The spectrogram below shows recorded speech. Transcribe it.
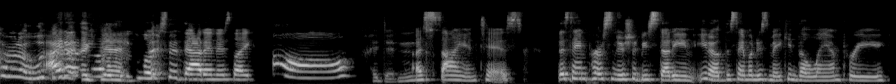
I'm gonna look I at don't it know if again. he looks at that and is like, oh, I didn't. a scientist. The same person who should be studying, you know, the same one who's making the lamprey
